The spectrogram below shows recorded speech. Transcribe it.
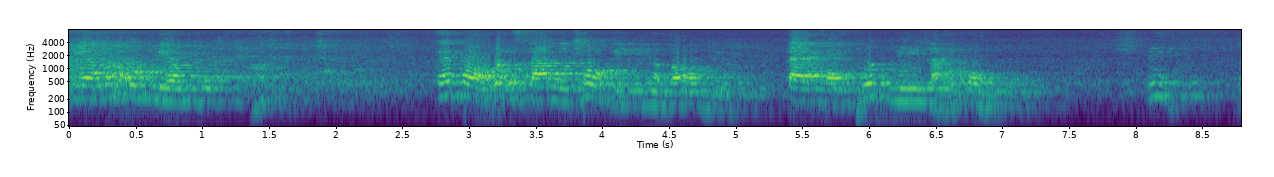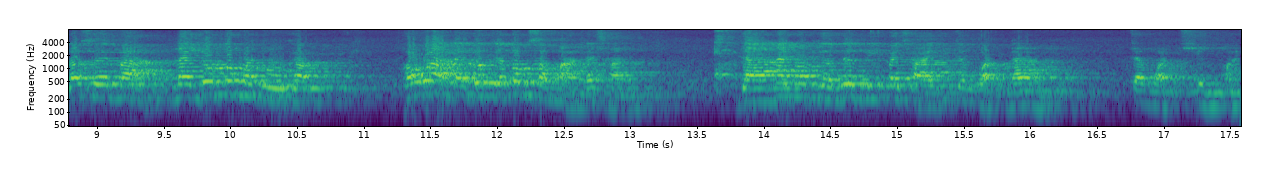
เมียมันองค์เดียว แค่บอกว่าอิสลามมีโชคดีมีอัลลอฮ์องค์เดียวแต่ของพุทธมีหลายองค์ นี่เราเชิญมานายกต้องมาดูครับ เพราะว่านายกจะต้องสมานและฉันอยากให้ภาพยนตร์เรื่องนี้ไปฉายที่จังหวัดน่านจังหวัดเชียงใหม่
